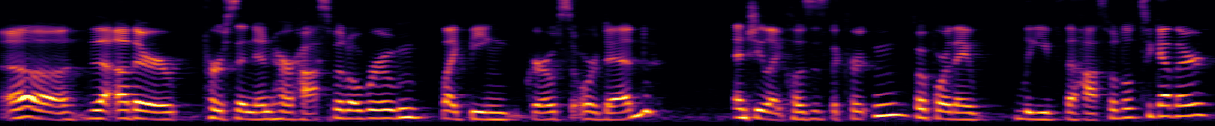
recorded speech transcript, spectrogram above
uh the other person in her hospital room like being gross or dead, and she like closes the curtain before they leave the hospital together.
